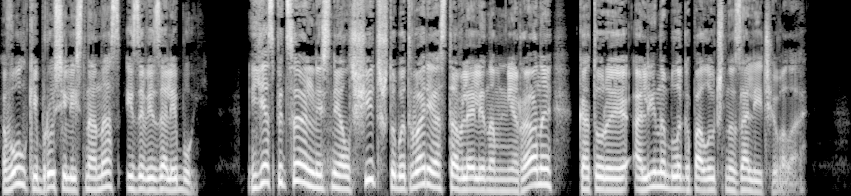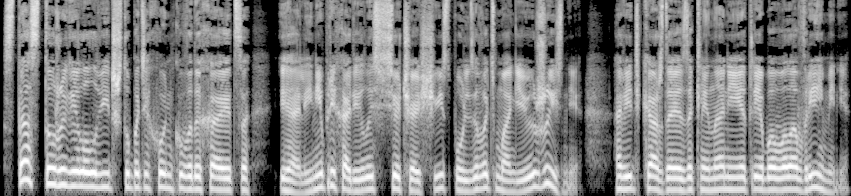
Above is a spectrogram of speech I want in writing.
Волки бросились на нас и завязали бой. Я специально снял щит, чтобы твари оставляли нам не раны, которые Алина благополучно залечивала. Стас тоже делал вид, что потихоньку выдыхается, и Алине приходилось все чаще использовать магию жизни, а ведь каждое заклинание требовало времени,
